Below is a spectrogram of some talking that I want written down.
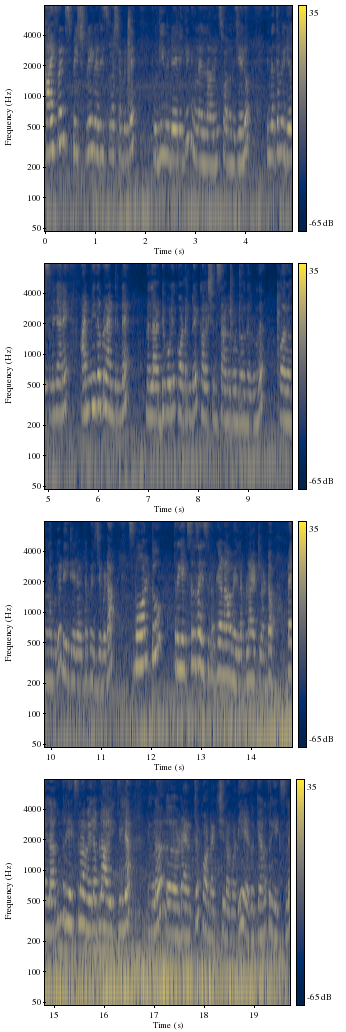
ഹായ് ഫ്രണ്ട്സ് സ്പീച്ച് ലേഡീസ് വർഷപ്പിന്റെ പുതിയ വീഡിയോയിലേക്ക് നിങ്ങൾ എല്ലാവരെയും സ്വാഗതം ചെയ്യുന്നു. ഇന്നത്തെ വീഡിയോസിൽ ഞാൻ അൻവിത ബ്രാൻഡിന്റെ നല്ല അടിപൊളി കോട്ടന്റെ കളക്ഷൻസ് ആണ് കൊണ്ടുവന്നിരിക്കുന്നത്. ഓരോന്ന് നമുക്ക് ഡീറ്റെയിൽ ആയിട്ട് പരിചയപ്പെടാം. സ്മോൾ ടു ത്രീ എക്സൽ സൈസിലൊക്കെയാണ് അവൈലബിൾ ആയിട്ടുള്ളത് കേട്ടോ. അപ്പോൾ എല്ലാതും ത്രീ എക്സൽ അവൈലബിൾ ആയിരിക്കില്ല. നിങ്ങൾ ഡയറക്റ്റ് കോൺടാക്ട് ചെയ്താൽ മതി. ഏതൊക്കെയാണ് ത്രീ എക്സിൽ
